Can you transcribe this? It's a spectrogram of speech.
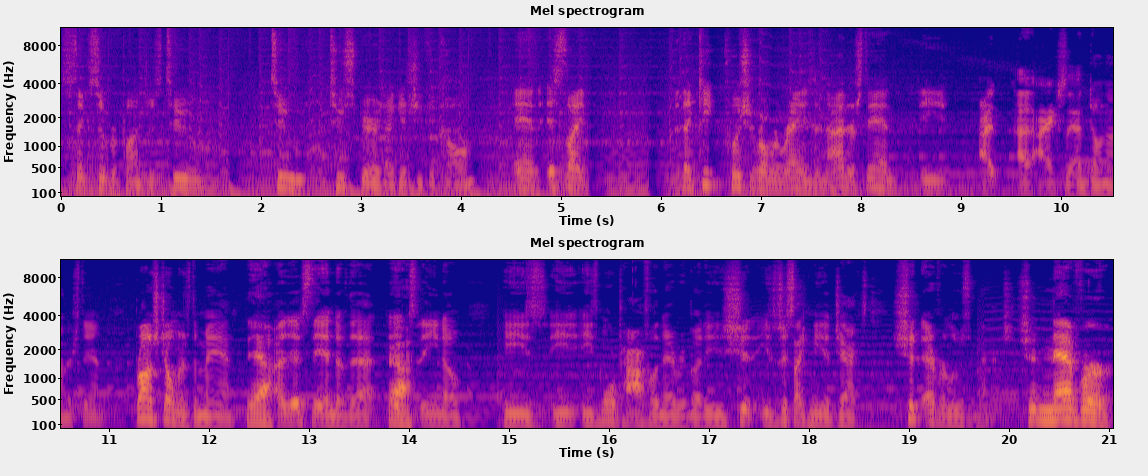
six super punches, two, two, two spears, I guess you could call them. And it's like they keep pushing Roman Reigns, and I understand. He, I, I actually, I don't understand. Braun Strowman's the man. Yeah, Uh, it's the end of that. Yeah. It's, you know, he's he, he's more powerful than everybody. He should he's just like Nia Jax. Should ever lose a match. should never,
